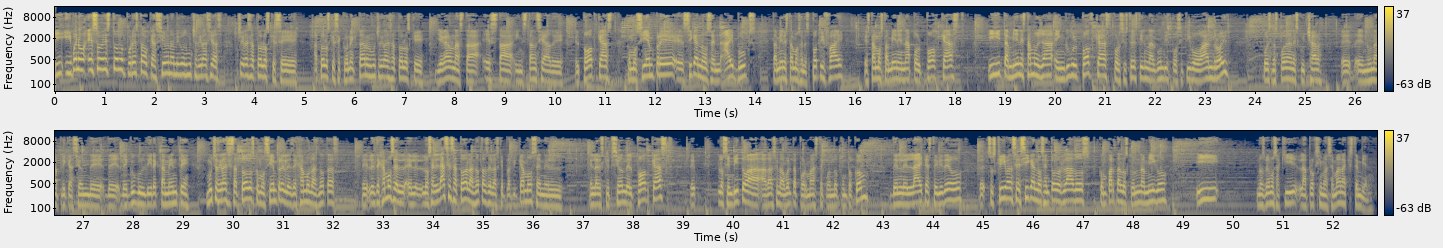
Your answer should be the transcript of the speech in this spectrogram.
Y, bueno, eso es todo por esta ocasión, amigos. Muchas gracias. Muchas gracias a todos los que se a todos los que se conectaron, muchas gracias a todos los que llegaron hasta esta instancia de el podcast. Como siempre, eh, síganos en iBooks, también estamos en Spotify, estamos también en Apple Podcast y también estamos ya en Google Podcast por si ustedes tienen algún dispositivo Android, pues nos puedan escuchar eh, en una aplicación de, de Google directamente. Muchas gracias a todos, como siempre les dejamos las notas, eh, les dejamos los enlaces a todas las notas de las que platicamos en, el, en la descripción del podcast. Eh, los invito a, darse una vuelta por mastecuando.com, denle like a este video, eh, suscríbanse, síganos en todos lados, compártanlos con un amigo y nos vemos aquí la próxima semana, que estén bien.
